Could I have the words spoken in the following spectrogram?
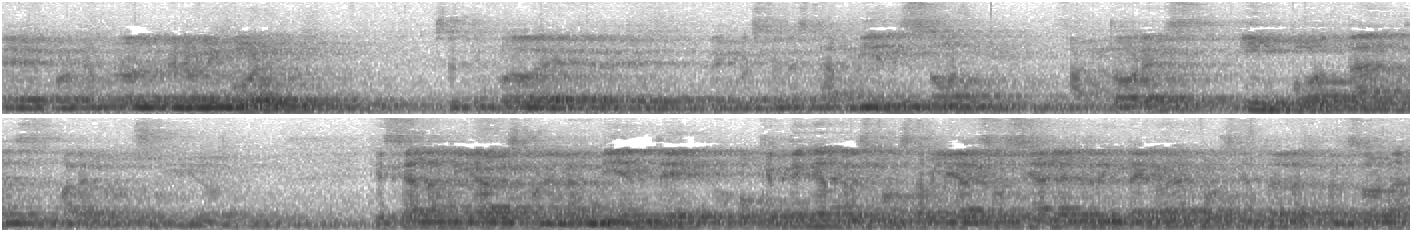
eh, por ejemplo el, oligol, ese tipo de, de cuestiones también son factores importantes para el consumidor. Que sean amigables con el ambiente o que tengan responsabilidad social, el 39% de las personas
